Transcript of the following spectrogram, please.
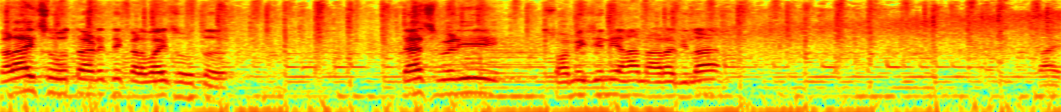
कळायचं होतं आणि ते कळवायचं होतं. त्याचवेळी स्वामीजींनी हा नारा दिला. काय?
